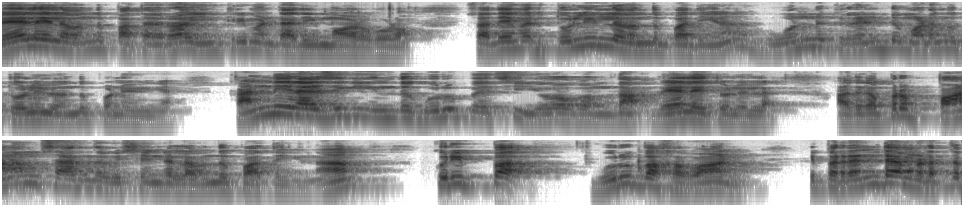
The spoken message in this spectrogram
வேலையில் வந்து பத்தாயிரம் இன்க்ரிமெண்ட் அதிகமாக வரக்கூடும். ஸோ அதே மாதிரி தொழிலில் வந்து பார்த்தீங்கன்னா ஒன்றுக்கு ரெண்டு மடங்கு தொழில் வந்து பண்ணுவீங்க. கன்னி ராசிக்கு இந்த குரு பயிற்சி யோகம் தான் வேலை தொழிலில். அதுக்கப்புறம் பணம் சார்ந்த விஷயங்களில் வந்து பார்த்தீங்கன்னா குறிப்பாக குரு பகவான் இப்போ ரெண்டாம் இடத்தை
